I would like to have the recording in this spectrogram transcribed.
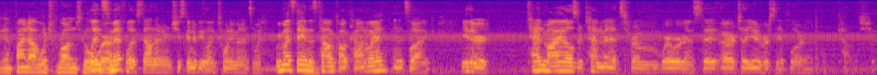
Yeah, find out which runs go Lynn where. Smith lives down there, and she's gonna be like 20 minutes away. We might stay in this hmm. town called Conway, and it's like either 10 miles or 10 minutes from where we're gonna stay, or to the University of Florida. College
